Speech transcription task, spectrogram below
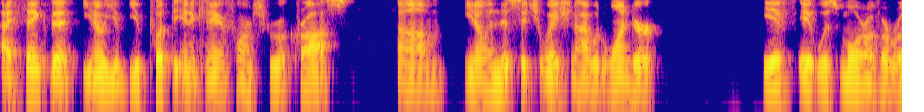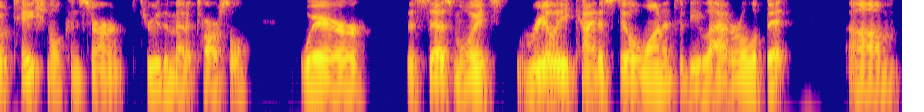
I think that you know you you put the intercuneiform screw across. Um, you know, in this situation, I would wonder if it was more of a rotational concern through the metatarsal, where the sesamoids really kind of still wanted to be lateral a bit. Um,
